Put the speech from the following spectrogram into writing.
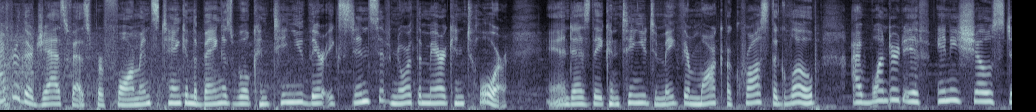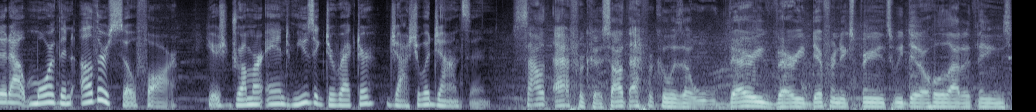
After their Jazz Fest performance, Tank and the Bangas will continue their extensive North American tour. And as they continue to make their mark across the globe, I wondered if any shows stood out more than others so far. Here's drummer and music director Joshua Johnson. South Africa. South Africa was a very, very different experience. We did a whole lot of things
